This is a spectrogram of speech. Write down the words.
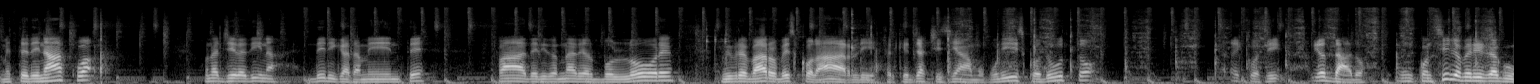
Mettete in acqua una giratina delicatamente, fate ritornare al bollore, mi preparo per scolarli perché già ci siamo, pulisco tutto e così. Vi ho dato un consiglio per il ragù.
